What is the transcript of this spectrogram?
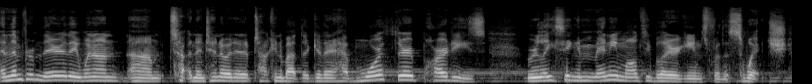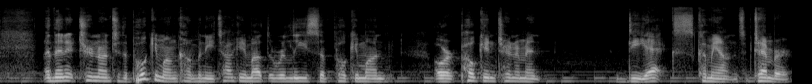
And then from there, they went on. Um, t- Nintendo ended up talking about they're going to have more third parties releasing many multiplayer games for the Switch. And then it turned on to the Pokemon Company talking about the release of Pokemon or Pokken Tournament DX coming out in September.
